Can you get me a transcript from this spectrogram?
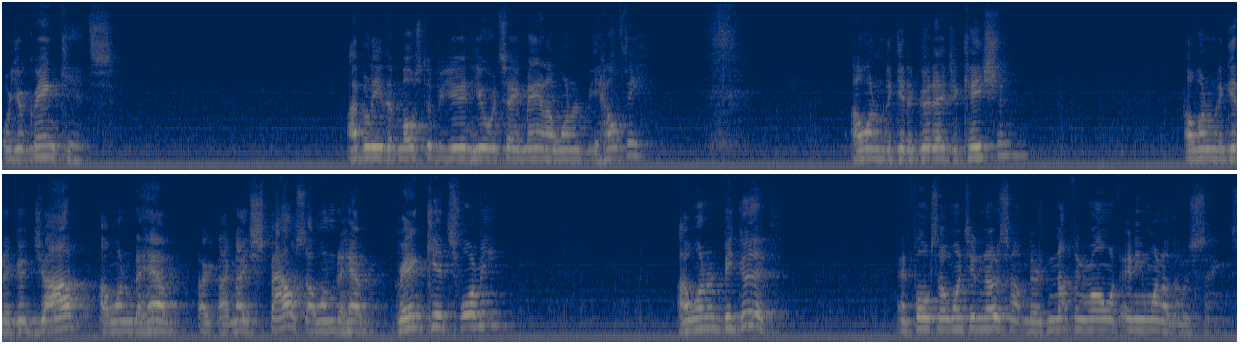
Or your grandkids? I believe that most of you in here would say, man, I want them to be healthy. I want them to get a good education. I want them to get a good job. I want them to have a, a nice spouse. I want them to have grandkids for me. I want them to be good. And folks, I want you to know something. There's nothing wrong with any one of those things.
